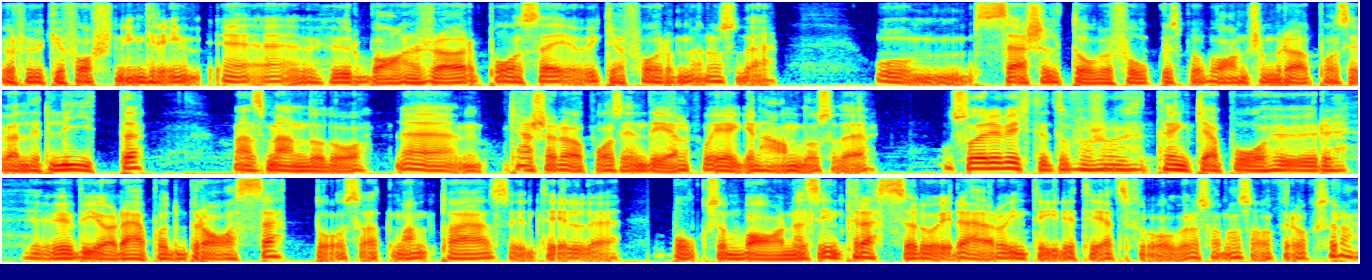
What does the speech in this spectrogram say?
gjort mycket forskning kring eh, hur barn rör på sig och vilka former och sådär. Och särskilt då med fokus på barn som rör på sig väldigt lite men som ändå då eh, kanske rör på sig en del på egen hand och sådär. Och så är det viktigt att försöka tänka på hur, hur vi gör det här på ett bra sätt då, så att man tar hänsyn till eh, också barnens intresse då i det här och integritetsfrågor och sådana saker också. Då.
